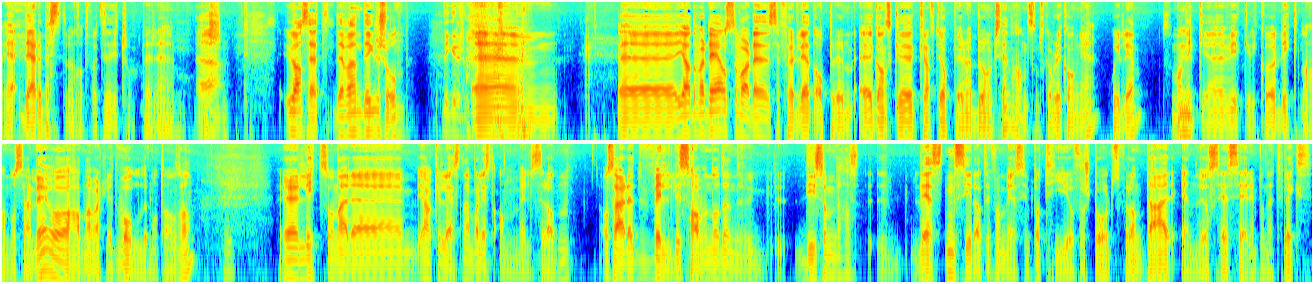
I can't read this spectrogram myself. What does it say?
Det er det beste med Cod, faktisk. De Chopper eh, Edition. Uansett, det var en digresjon. Digresjon. Eh, ja, det var det, og så var det selvfølgelig et opprør, ganske kraftig oppgjør med broren sin, han som skal bli konge, William. Som han Mm. ikke, virker ikke å like noe han noe særlig, og han har vært litt voldelig mot han og sånn. Eh, litt sånn derre Jeg har ikke lest den, jeg har bare lest anmeldelser av den. Og så er det et veldig savn. Og denne, de som har lest den, sier at de får mer sympati og forståelse for han der enn ved å se serien på Netflix.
